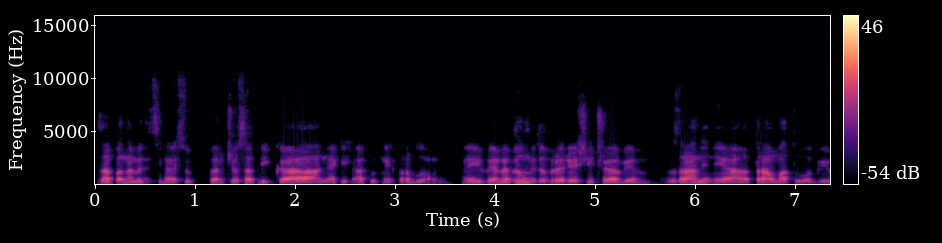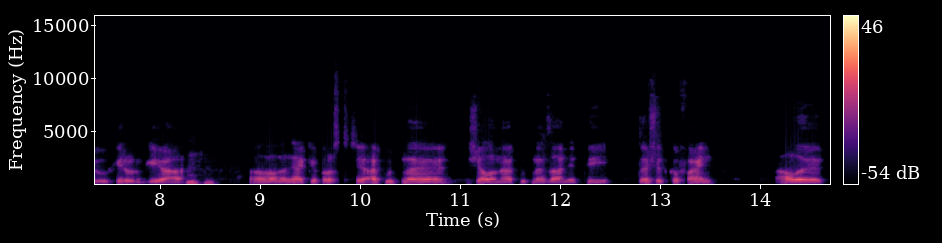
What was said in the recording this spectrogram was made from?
západná medicína je super, čo sa týka nejakých akutných problémov. Hej, vieme mm. veľmi dobre riešiť, čo ja viem, zranenia, traumatológiu, chirurgia, mm-hmm. nejaké proste akutné, šialené akutné zánety, to je všetko fajn, ale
